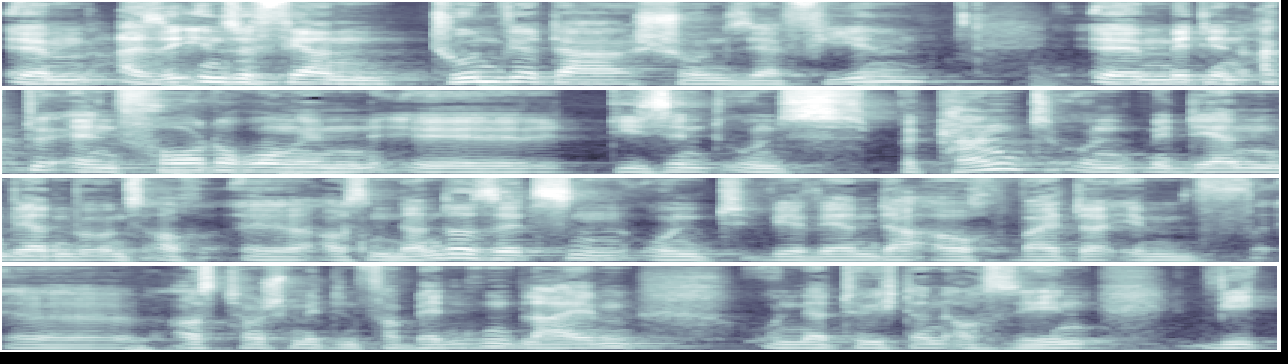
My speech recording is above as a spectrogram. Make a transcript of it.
Ähm, also insofern tun wir da schon sehr viel. Äh, mit den aktuellen Forderungen, äh, die sind uns bekannt und mit denen werden wir uns auch äh, auseinandersetzen und wir werden da auch weiter im Austausch mit den Verbänden bleiben und natürlich dann auch sehen, wie,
